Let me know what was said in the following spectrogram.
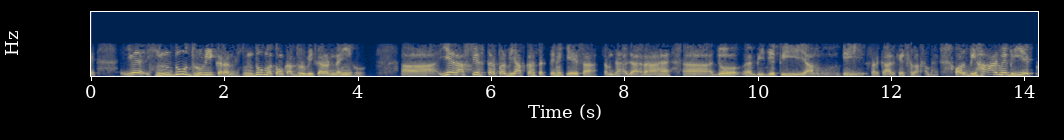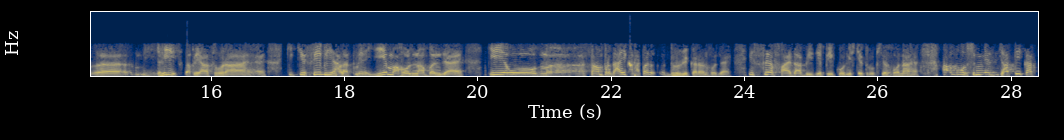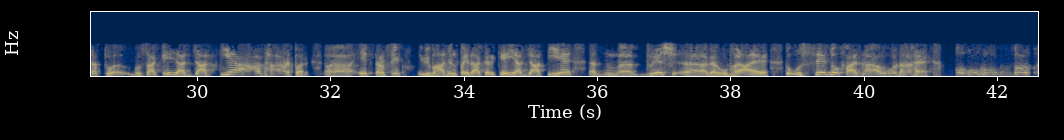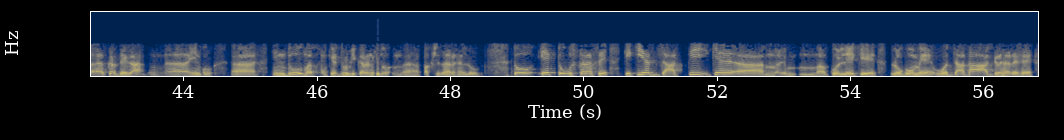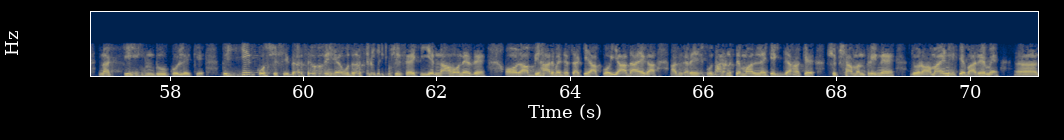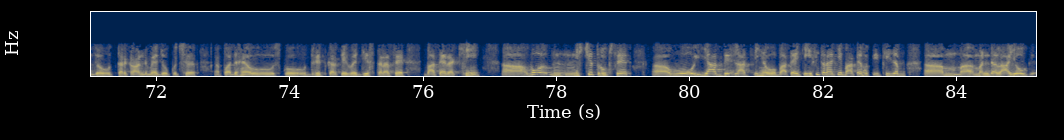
ये हिंदू ध्रुवीकरण, हिंदू मतों का ध्रुवीकरण नहीं हो। आ, ये राष्ट्रीय स्तर पर भी आप कह सकते हैं कि ऐसा समझाया जा रहा है आ, जो बीजेपी या मोदी सरकार के खिलाफ है। और बिहार में भी एक यही प्रयास हो रहा है कि किसी भी हालत में ये माहौल ना बन जाए कि वो सांप्रदायिक पर ध्रुवीकरण हो जाए। इससे फ़ायदा बीजेपी को निश्चित रूप से होना है। अब उसमें जाति का तत्व घुसा के या जातीय आधार पर एक तरफ़ से विभाजन पैदा करके या जातीय द्वेष अगर उभर आए तो उससे जो फ़ायदा होना है वो तो कर देगा इनको। हिंदू मतों के ध्रुवीकरण के जो पक्षधर हैं लोग। तो एक तो उस तरह से क्योंकि यह जाति के को लेके लोगों में वो ज़्यादा आग्रह रहे न कि हिंदू को लेके। तो ये कोशिश इधर से हो रही है, उधर से भी कोशिश है कि ये ना होने दे। और आप बिहार में जैसा कि आपको याद आएगा, अगर एक उदाहरण से मान लें कि जहाँ के शिक्षा मंत्री ने जो रामायण के बारे में जो उत्तरकांड में जो कुछ पद हैं उसको उद्धृत करते हुए जिस तरह से बातें रखी वो निश्चित रूप से वो याद दिलाती हैं वो बातें कि इसी तरह की बातें होती थी जब मंडल आयोग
